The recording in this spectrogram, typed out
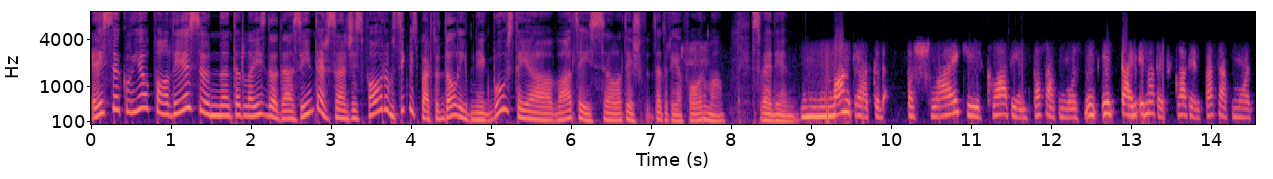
Es saku lielu paldies, un uh, tad, lai izdodas interesanti šis fórums, cik vispār tur dalībnieki būs tajā Vācijas uh, Latviešu 4. fórumā svētdien? Manuprāt, kad pašlaik ir klātienes pasākumos, nu, tā ir, ir noteikti klātienes pasākumos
